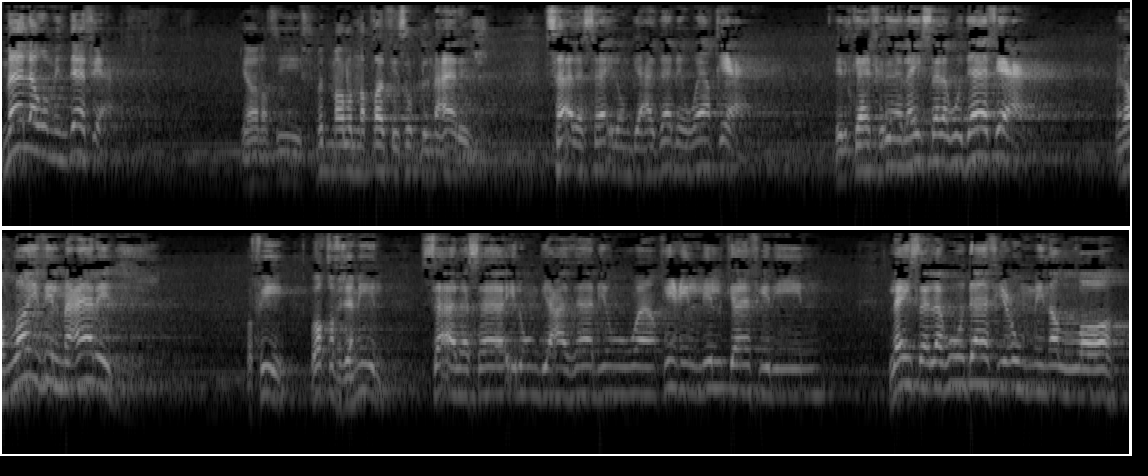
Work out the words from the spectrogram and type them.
ما له من دافع. يا لطيف. مثل ما ربنا قال في سورة المعارج. سأل سائل بعذاب واقع. للكافرين ليس له دافع. من الله ذي المعارج. وفي وقف جميل. سأل سائل بعذاب واقع للكافرين. ليس له دافع من الله.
